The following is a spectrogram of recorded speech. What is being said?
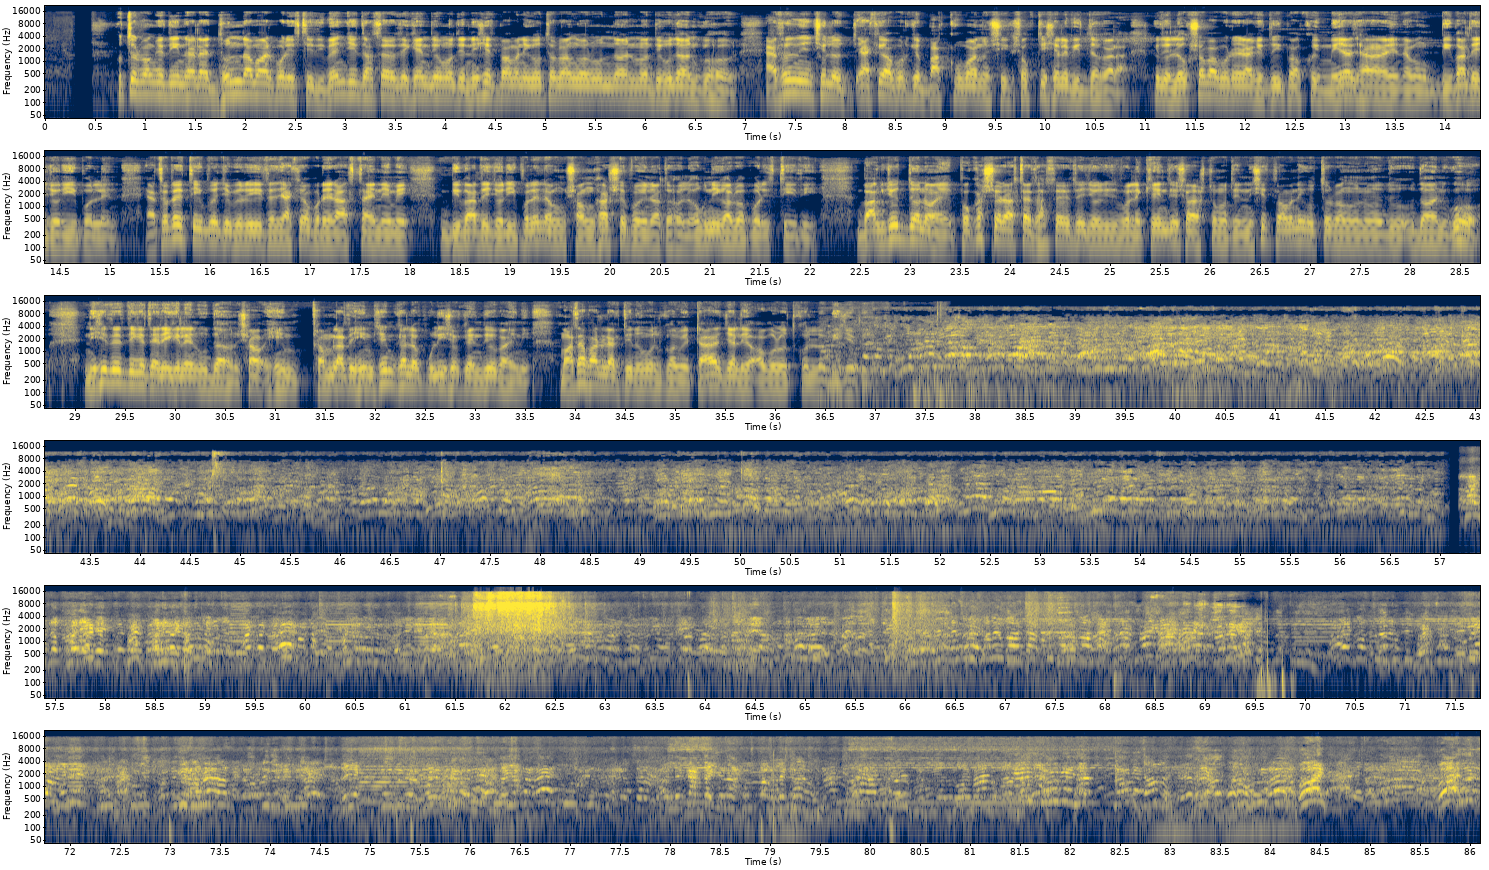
উত্তরবঙ্গে দিন দিনহাটায় ধুন্দামার পরিস্থিতি। বেঞ্জির ধসাধসে কেন্দ্রীয় মন্ত্রী নিষেধ প্রামাণিক উত্তরবঙ্গের উন্নয়ন মন্ত্রী উদয়ন গুহর। এতদিন ছিল একে অপরকে বাক্য মানসিক শক্তিশালী বিদ্ধ করা। কিন্তু লোকসভা ভোটের আগে দুই পক্ষই মেজাজ হারালেন এবং বিবাদে জড়িয়ে পড়লেন। এতটাই তীব্র যে বিরোধিতা একে অপরের রাস্তায় নেমে বিবাদে জড়িয়ে পড়লেন এবং সংঘর্ষে পরিণত হলো অগ্নিগর্ভ পরিস্থিতি। বাকযুদ্ধ নয়, প্রকাশ্য রাস্তায় ধস্তাধস্তে জড়িয়ে পড়লেন কেন্দ্রীয় স্বরাষ্ট্রমন্ত্রী নিশীথ প্রামাণিক উত্তরবঙ্গ উদয়ন গুহ। নিষেধের দিকে তেড়ে গেলেন উদয়ন হিম সামলাতে হিমশিম খেল পুলিশ ও কেন্দ্রীয় বাহিনী মাথা ফাটল এক তৃণমূল কর্মী টায়ার জ্বালিয়ে অবরোধ করল বিজেপি ওই ওই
